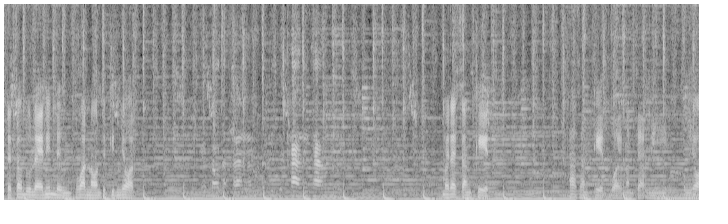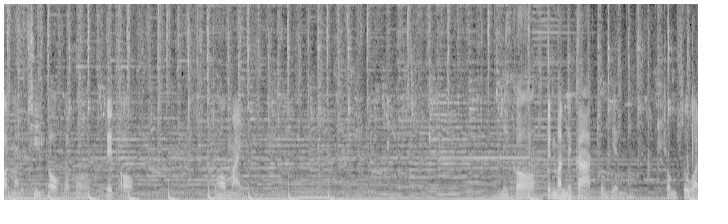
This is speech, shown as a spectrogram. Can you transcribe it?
แต่ต้องดูแลนิดนึงเพราะว่านอนจะกินยอดไม่ได้สังเกต ถ้าสังเกตบ่อยมันจะมีตรงยอดมันฉีกออกแล้วก็เด็ดออกต้องเอาใหม่ นนี้ก็เป็นบรรยากาศช่วงเย็น ชมสวน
